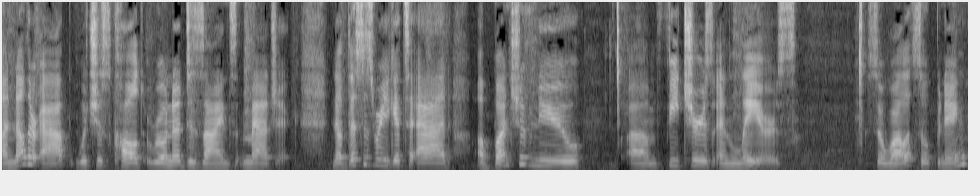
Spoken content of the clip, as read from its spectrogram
another app which is called Rhonna Designs Magic. Now this is where you get to add a bunch of new um, features and layers. So while it's opening,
